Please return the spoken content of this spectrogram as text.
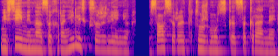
Не все имена сохранились, к сожалению. Салсер – это тоже, можно сказать, сакральный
